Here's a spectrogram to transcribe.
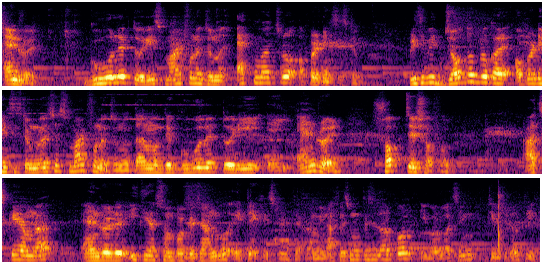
অ্যান্ড্রয়েড গুগলের তৈরি স্মার্টফোনের জন্য একমাত্র অপারেটিং সিস্টেম পৃথিবীর যত প্রকার অপারেটিং সিস্টেম রয়েছে স্মার্টফোনের জন্য তার মধ্যে গুগলের তৈরি এই অ্যান্ড্রয়েড সবচেয়ে সফল। আজকে আমরা অ্যান্ড্রয়েডের ইতিহাস সম্পর্কে জানব এই টেক হিস্ট্রিতে আমি নাফিস মুক্তেছি দর্পণ you're watching tutorial TV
